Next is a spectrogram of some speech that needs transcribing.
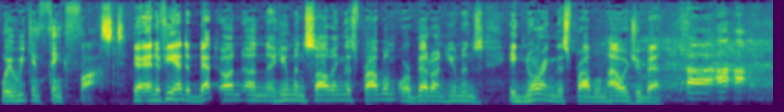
where we can think fast. Yeah, and if you had to bet on, on humans solving this problem or bet on humans ignoring this problem, how would you bet? Uh, I, I,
